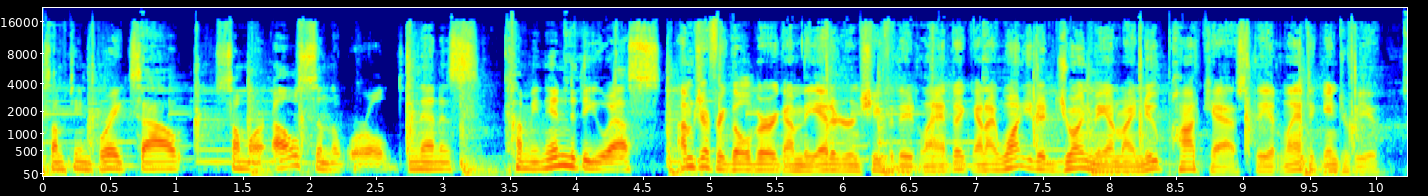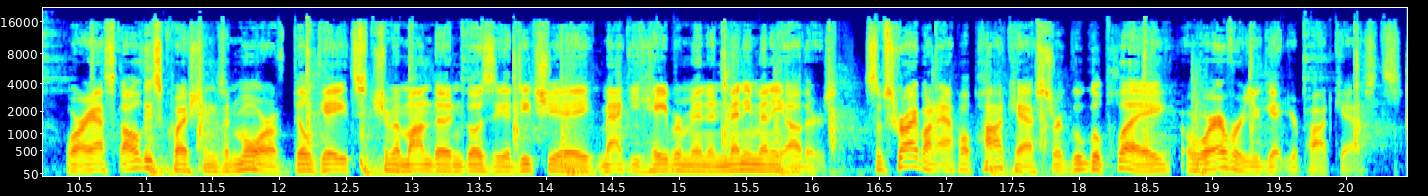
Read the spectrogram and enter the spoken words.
something breaks out somewhere else in the world and then is coming into the U.S. I'm Jeffrey Goldberg. I'm the editor in chief of The Atlantic, and I want you to join me on my new podcast, The Atlantic Interview, where I ask all these questions and more of Bill Gates, Chimamanda Ngozi Adichie, Maggie Haberman, and many, many others. Subscribe on Apple Podcasts or Google Play or wherever you get your podcasts.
